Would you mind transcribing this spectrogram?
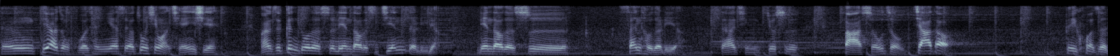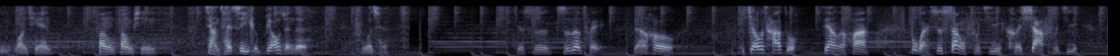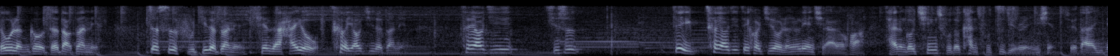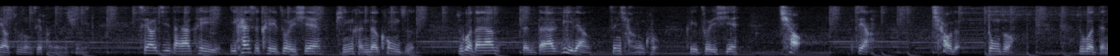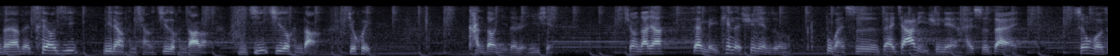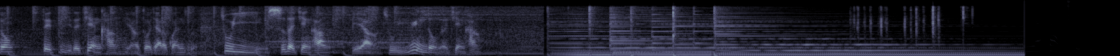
嗯，第二种俯卧撑应该是要重心往前一些，完了这更多的是练到的是肩的力量，练到的是三头的力量。大家请就是把手肘夹到背阔这里往前放放平，这样才是一个标准的俯卧撑。就是直着腿，然后交叉做，这样的话，不管是上腹肌和下腹肌都能够得到锻炼。这是腹肌的锻炼，现在还有侧腰肌的锻炼。侧腰肌其实这侧腰肌这块肌肉能够练起来的话，才能够清楚的看出自己的人鱼线，所以大家一定要注重这方面的训练。侧腰肌大家可以一开始可以做一些平衡的控制，如果大家等大家力量增强了后。可以做一些翘，这样翘的动作。如果等大家在侧腰肌力量很强，肌肉很大了，腹肌肌肉很大，就会看到你的人鱼线。希望大家在每天的训练中，不管是在家里训练还是在生活中，对自己的健康也要多加的关注，注意饮食的健康，也要注意运动的健康。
